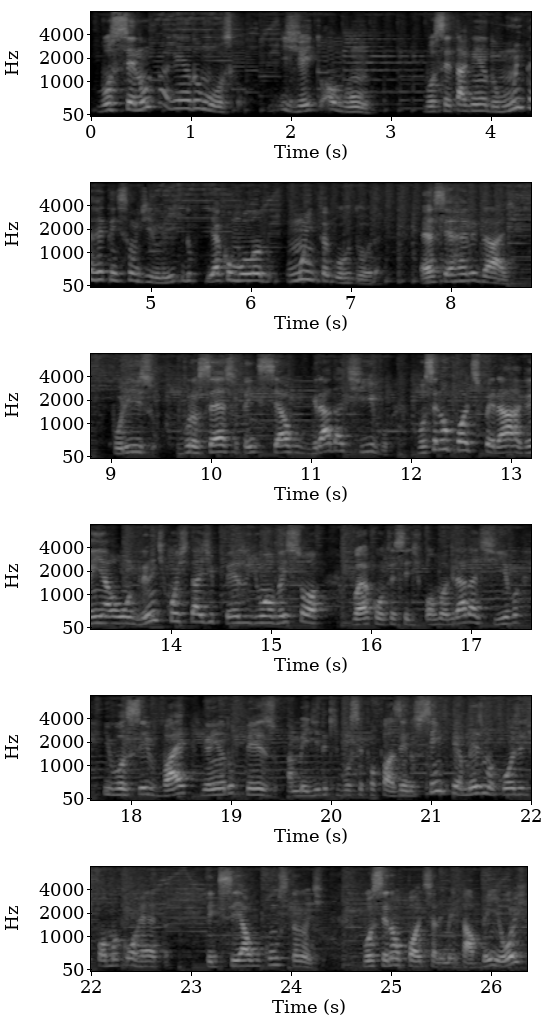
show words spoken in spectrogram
você não está ganhando músculo de jeito algum. Você está ganhando muita retenção de líquido e acumulando muita gordura. Essa é a realidade. Por isso, o processo tem que ser algo gradativo. Você não pode esperar ganhar uma grande quantidade de peso de uma vez só. Vai acontecer de forma gradativa e você vai ganhando peso à medida que você for fazendo sempre a mesma coisa de forma correta. Tem que ser algo constante. Você não pode se alimentar bem hoje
